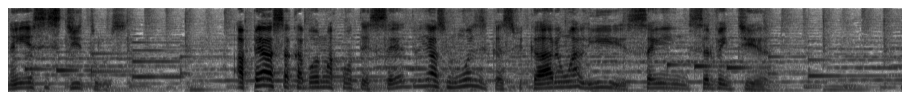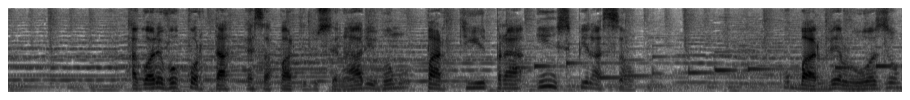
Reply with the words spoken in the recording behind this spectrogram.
nem esses títulos. A peça acabou não acontecendo e as músicas ficaram ali, sem serventia. Agora eu vou cortar essa parte do cenário e vamos partir para a inspiração. O Bar Veloso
